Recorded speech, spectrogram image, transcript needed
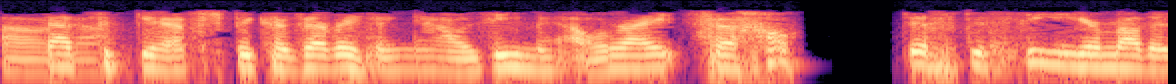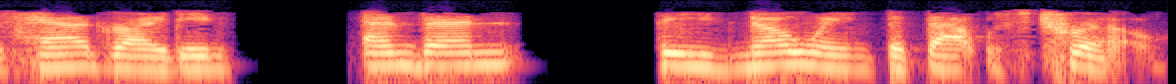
Oh, That's a gift because everything now is email, right? So just to see your mother's handwriting and then the knowing that that was true.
